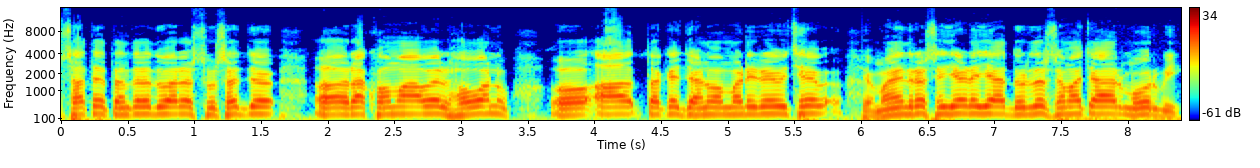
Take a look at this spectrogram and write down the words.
સાથે તંત્ર દ્વારા સુસજ્જ રાખવામાં આવેલ હોવાનું આ તકે જાણવા મળી રહ્યું છે. મહેન્દ્રસિંહ જાડેજા, દૂરદર્શન સમાચાર, મોરબી.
